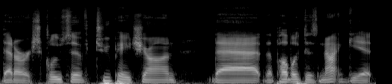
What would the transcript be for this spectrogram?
that are exclusive to Patreon that the public does not get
